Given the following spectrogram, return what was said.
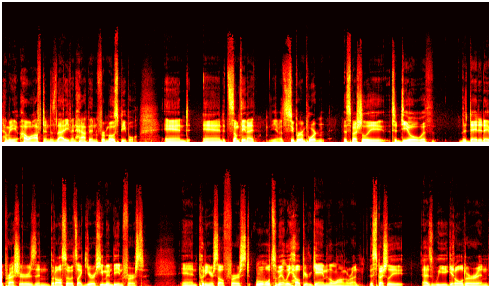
how many how often does that even happen for most people and and it's something i you know it's super important especially to deal with the day-to-day pressures and but also it's like you're a human being first and putting yourself first will mm. ultimately help your game in the long run especially as we get older and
